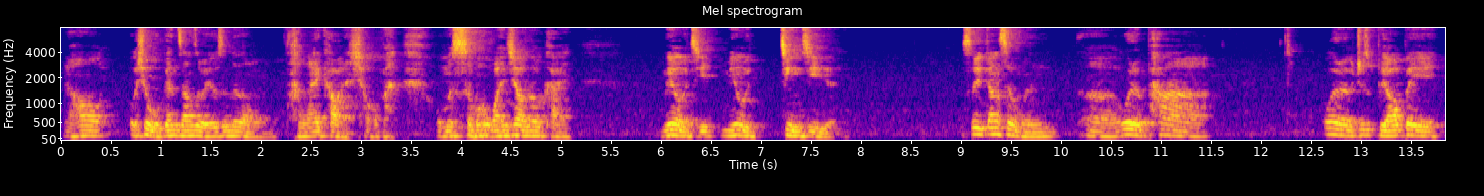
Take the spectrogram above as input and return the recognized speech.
然后，而且我跟张志伟又是那种很爱开玩笑吧，我们什么玩笑都开，没有禁没有禁忌的。所以当时我们呃，为了怕，为了就是不要被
